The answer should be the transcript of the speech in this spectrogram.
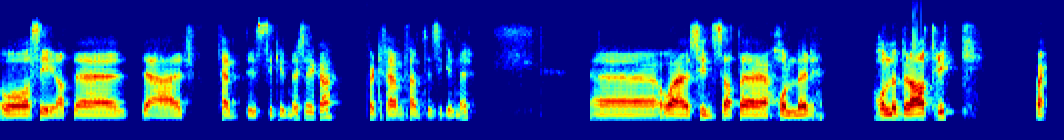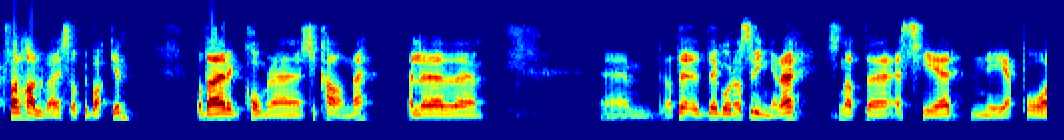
og sier at det, det er 50 sekunder ca. 45-50 sekunder. Eh, og jeg syns at det holder, holder bra trykk, i hvert fall halvveis opp i bakken. Og der kommer det sjikane, eller eh, at det, det går noen svinger der. Sånn at eh, jeg ser ned på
